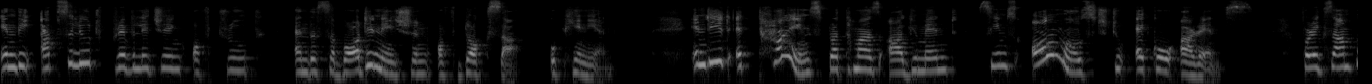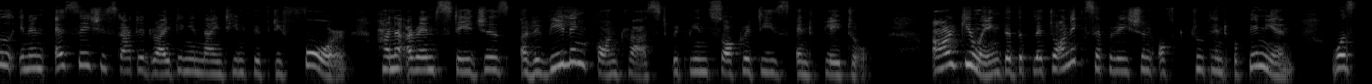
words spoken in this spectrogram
in the absolute privileging of truth and the subordination of doxa, opinion. Indeed, at times, Prathama's argument seems almost to echo Arendt's. For example, in an essay she started writing in 1954, Hannah Arendt stages a revealing contrast between Socrates and Plato, arguing that the Platonic separation of truth and opinion was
